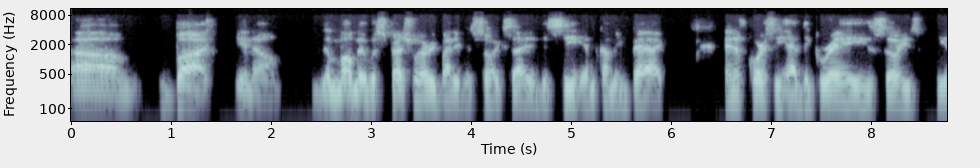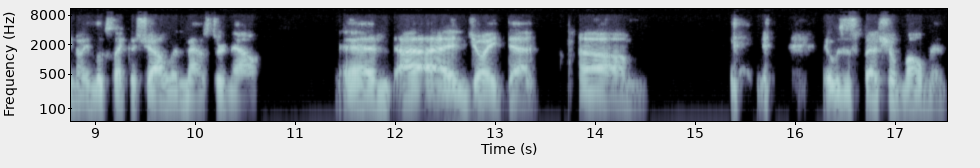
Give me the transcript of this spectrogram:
Um but you know the moment was special. Everybody was so excited to see him coming back. And of course he had the grays so he's you know he looks like a shaolin master now. And i, I enjoyed that. Um it was a special moment.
